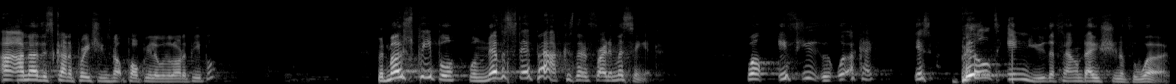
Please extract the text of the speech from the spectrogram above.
I, I know this kind of preaching is not popular with a lot of people. But most people will never step out because they're afraid of missing it. Well, if you, okay, yes, build in you the foundation of the word.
